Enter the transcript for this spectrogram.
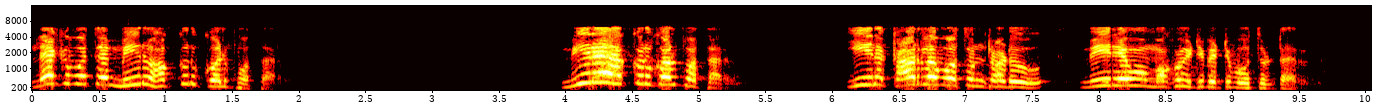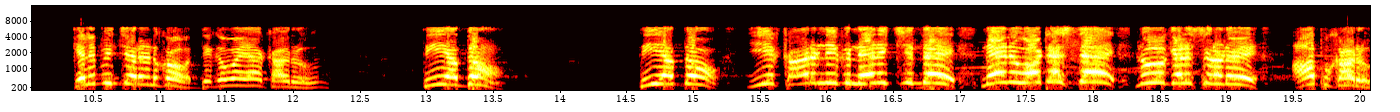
లేకపోతే మీరు హక్కును కోల్పోతారు. మీరే హక్కును కోల్పోతారు. ఈయన కారులో పోతుంటాడు మీరేమో ముఖం ఇటు పెట్టి పోతుంటారు. గెలిపించారనుకో దిగవయా కారు. తీ అర్థం తీ అర్థం ఈ కారు నీకు నేను ఇచ్చిందే నేను ఓటేస్తే నువ్వు గెలుస్తున్నాడు ఆపు కారు.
